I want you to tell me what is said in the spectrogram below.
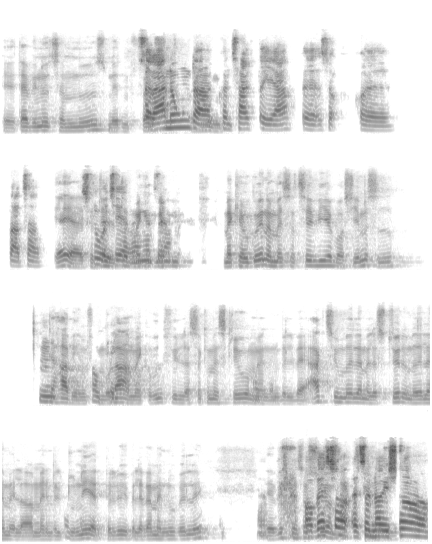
Der er vi nødt til at mødes med dem først. Så der er nogen, der kontakter jer, altså øh, bare tager ja, ja, altså det, det, man, man, man kan jo gå ind og melde sig til via vores hjemmeside. Mm. Der har vi en formular, okay. man kan udfylde, og så kan man skrive, om man okay. vil være aktiv medlem, eller støtte medlem, eller om man vil donere et beløb, eller hvad man nu vil. Ikke? Ja. Hvis man så og hvad så, altså når I så,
